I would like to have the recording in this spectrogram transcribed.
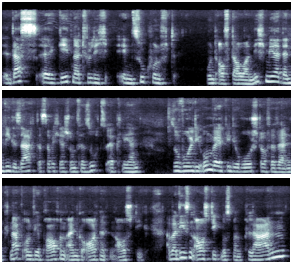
das äh, geht natürlich in Zukunft und auf Dauer nicht mehr, denn wie gesagt, das habe ich ja schon versucht zu erklären, Sowohl die Umwelt wie die Rohstoffe werden knapp und wir brauchen einen geordneten Ausstieg. Aber diesen Ausstieg muss man planen.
